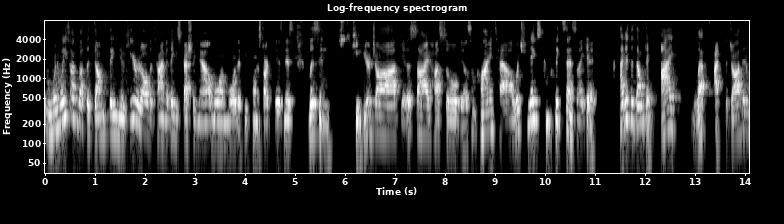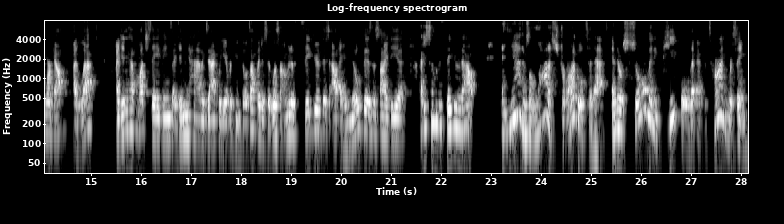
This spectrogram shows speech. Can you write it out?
when we talk about the dumb thing, you hear it all the time. I think especially now more and more that people want to start business. Listen, keep your job, get a side hustle, build some clientele, which makes complete sense. I get it. I did the dumb thing. I left. I, the job didn't work out. I left. I didn't have much savings. I didn't have exactly everything built up. I just said, listen, I'm going to figure this out. I had no business idea. I just, going to figure it out. And yeah, there's a lot of struggle to that. And there were so many people that at the time were saying,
